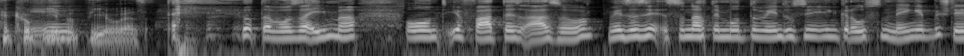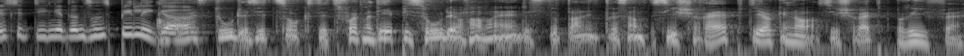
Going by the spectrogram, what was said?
Kopierpapier was. oder was auch immer. Und ihr Vater ist auch so. Wenn sie so nach dem Motto, wenn du sie in großen Mengen bestellst, die Dinge, dann sind es billiger. Aber weißt du das jetzt sagst, jetzt fällt mir die Episode auf einmal ein, das ist total interessant. Sie schreibt, ja genau, sie schreibt Briefe.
